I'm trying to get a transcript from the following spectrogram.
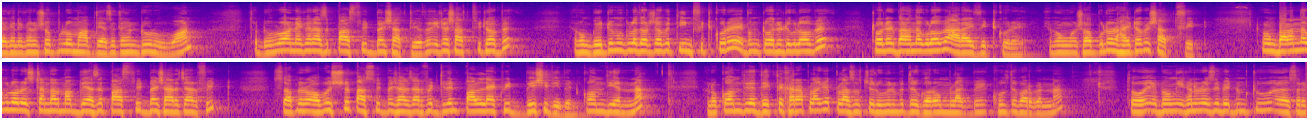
দেখেন এখানে সবগুলো মাপ দেওয়া আছে। দেখেন ডোর ওয়ান তো ডোর ওয়ান এখানে আছে পাঁচ ফিট বাই সাত ফিট অর্থাৎ এটা সাত ফিট হবে এবং বেডরুমগুলো দরজা হবে তিন ফিট করে এবং টয়লেটগুলো হবে টয়লেট বারান্দাগুলো হবে আড়াই ফিট করে এবং সবগুলোর হাইট হবে সাত ফিট এবং বারান্দাগুলোর স্ট্যান্ডার্ড মাপ দেওয়া আছে পাঁচ ফিট বাই সাড়ে চার ফিট সো আপনারা অবশ্যই পাঁচ ফিট বাই সাড়ে চার ফিট দিবেন, পারলে এক ফিট বেশি দিবেন, কম দিয়েন না। কারণ কম দিলে দেখতে খারাপ লাগে প্লাস হচ্ছে রুমের ভিতরে গরম লাগবে, খুলতে পারবেন না। তো এবং এখানে রয়েছে বেডরুম টু সরি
